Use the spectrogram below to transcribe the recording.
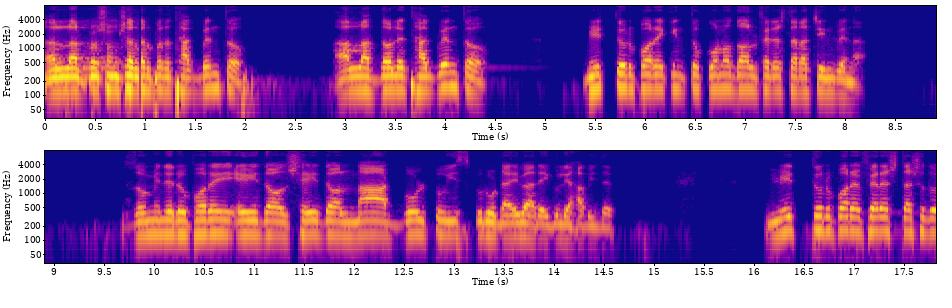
আল্লাহর প্রশংসার উপরে থাকবেন তো আল্লাহর দলে থাকবেন তো মৃত্যুর পরে কিন্তু কোন দল ফেরেশতারা চিনবে না জমিনের উপরে এই দল সেই দল নাট বল্টু স্ক্রু ড্রাইভার এগুলি হাবি দেবে মৃত্যুর পরে ফেরেশতা শুধু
